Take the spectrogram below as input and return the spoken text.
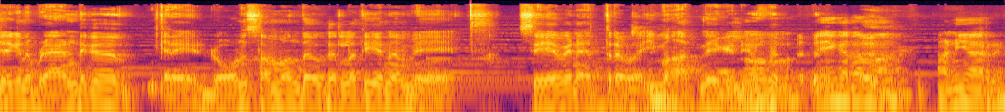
ජයගෙන බ්‍රෑන්්ක ගැන ඩ්‍රෝන් සම්බන්ධව කරලා තියෙන මේ සේවෙන ඇත්‍රව ඉමහත්නය කලිය ඒක තමා අනිවාර්ය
